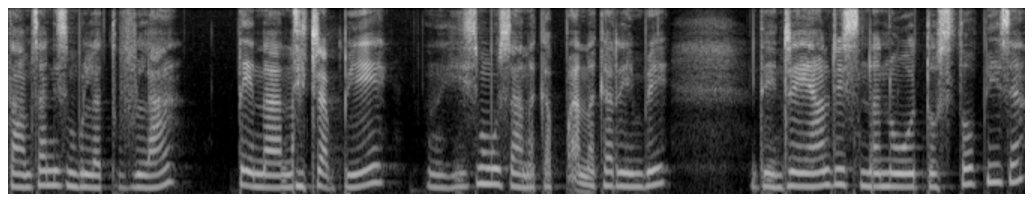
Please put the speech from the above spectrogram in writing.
Tamin'ny tsy nisy mbola tovolahy, tena ditra be, izy moa zanaka mpanankarem-be, dia indray andro izy nanao autostop izy an,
